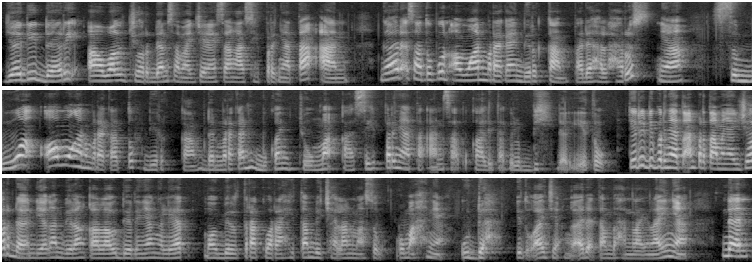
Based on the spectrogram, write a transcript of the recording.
Jadi dari awal Jordan sama Janessa ngasih pernyataan, nggak ada satupun omongan mereka yang direkam. Padahal harusnya semua omongan mereka tuh direkam dan mereka ini bukan cuma kasih pernyataan satu kali tapi lebih dari itu. Jadi di pernyataan pertamanya Jordan dia akan bilang kalau dirinya ngelihat mobil truk warna hitam di jalan masuk rumahnya. Udah itu aja nggak ada tambahan lain-lainnya. Dan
